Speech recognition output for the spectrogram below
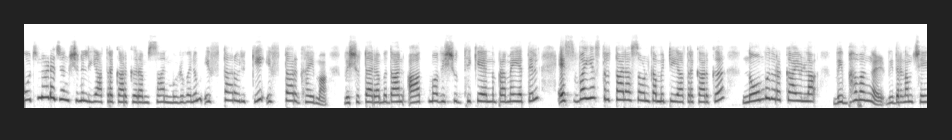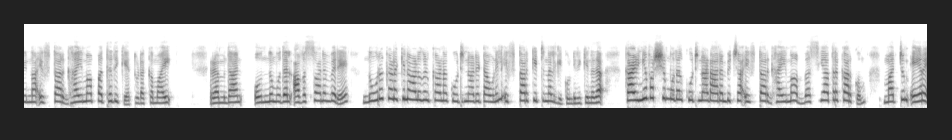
കൂറ്റനാട് ജംഗ്ഷനിൽ യാത്രക്കാർക്ക് റംസാൻ മുഴുവനും ഇഫ്താർ ഒരുക്കി ഇഫ്താർ ഖൈമ. വിശുദ്ധ റമദാൻ ആത്മവിശുദ്ധിക്ക് എന്ന പ്രമേയത്തിൽ S Y S Thrithala zone committee യാത്രക്കാർക്ക് നോമ്പു തുറക്കായുള്ള വിഭവങ്ങൾ വിതരണം ചെയ്യുന്ന ഇഫ്താർ ഖൈമ പദ്ധതിക്ക് തുടക്കമായി. റമദാൻ ഒന്നു മുതൽ അവസാനം വരെ നൂറുകണക്കിന് ആളുകൾക്കാണ് കൂറ്റനാട് ടൗണിൽ ഇഫ്താർ കിറ്റ് നൽകിക്കൊണ്ടിരിക്കുന്നത്. കഴിഞ്ഞ വർഷം മുതൽ കൂറ്റനാട് ആരംഭിച്ച ഇഫ്താർ ഖൈമ ബസ് യാത്രക്കാർക്കും മറ്റും ഏറെ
